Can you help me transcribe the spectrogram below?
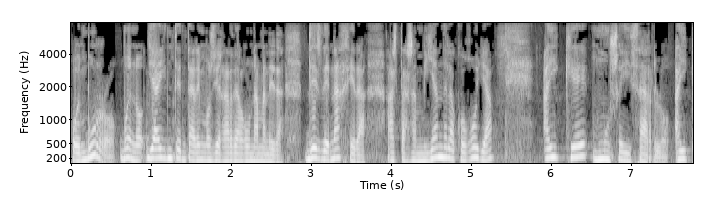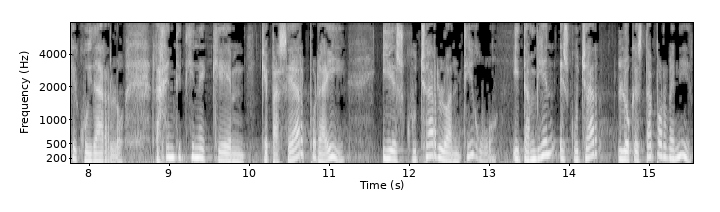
o en burro, bueno, ya intentaremos llegar de alguna manera, desde Nájera hasta San Millán de la Cogolla, hay que museizarlo, hay que cuidarlo, la gente tiene que, que pasear por ahí y escuchar lo antiguo y también escuchar lo que está por venir,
